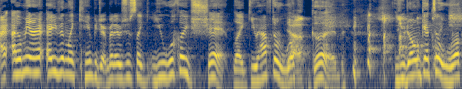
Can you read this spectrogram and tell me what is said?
I, I mean I, I even like can't be drag, but it was just like you look like shit. Like you have to look Yeah. good. You don't get to look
